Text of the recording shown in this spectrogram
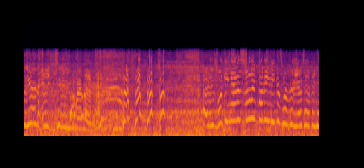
apparently is seeing 18 women. and he's looking at us really funny because we're videotaping him.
